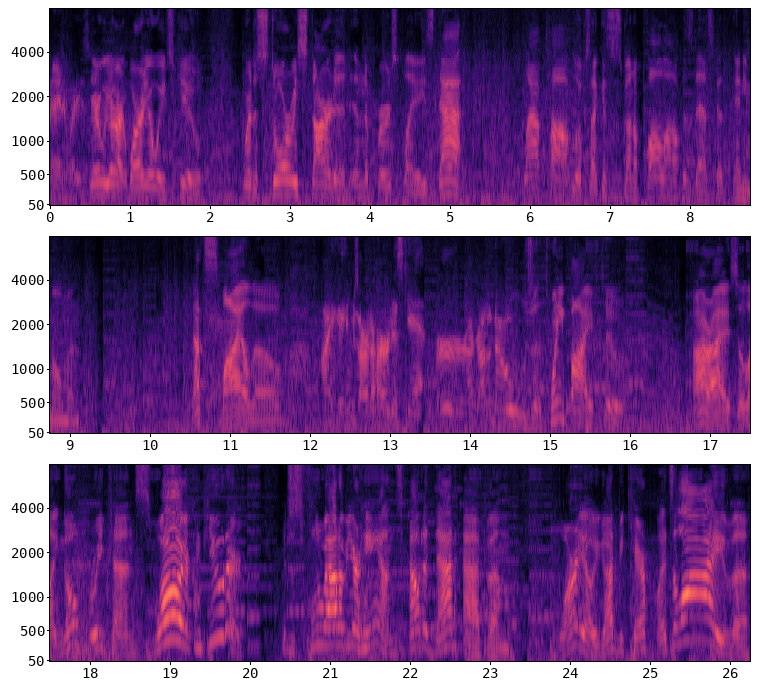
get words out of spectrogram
Anyways, here we are at Wario HQ, where the story started in the first place. That laptop looks like it's just gonna fall off his desk at any moment. That smile, though. My games aren't the hardest yet. Brr, I got a nose. 25, too. Alright, so like no pretense. Whoa, your computer! It just flew out of your hands. How did that happen? Wario, you gotta be careful. It's alive!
